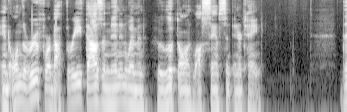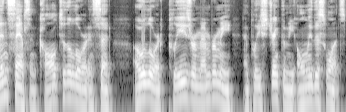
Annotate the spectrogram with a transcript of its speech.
and on the roof were about three thousand men and women who looked on while Samson entertained. Then Samson called to the Lord and said, O Lord, please remember me, and please strengthen me only this once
